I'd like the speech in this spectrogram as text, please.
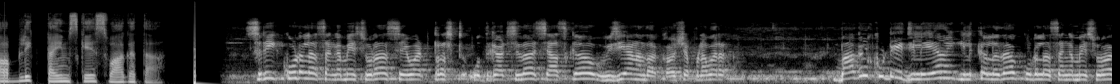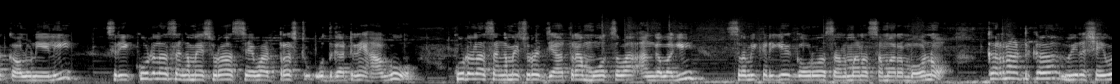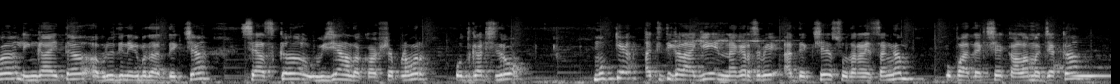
Public ಟೈಮ್ಸ್ಗೆ ಸ್ವಾಗತ. ಶ್ರೀ ಕೂಡಲ ಸಂಗಮೇಶ್ವರ ಸೇವಾ trust ಉದ್ಘಾಟಿಸಿದ ಶಾಸಕ ವಿಜಯಾನಂದ ಕೌಶಪ್ಪನವರ್. ಬಾಗಲಕೋಟೆ ಜಿಲ್ಲೆಯ ಇಲ್ಕಲ್ಲದ ಕೂಡಲ ಸಂಗಮೇಶ್ವರ ಕಾಲೋನಿಯಲ್ಲಿ ಶ್ರೀ ಕೂಡಲ ಸಂಗಮೇಶ್ವರ ಸೇವಾ ಟ್ರಸ್ಟ್ ಉದ್ಘಾಟನೆ ಹಾಗೂ ಕೂಡಲ ಸಂಗಮೇಶ್ವರ ಜಾತ್ರಾ ಮಹೋತ್ಸವ ಅಂಗವಾಗಿ ಶ್ರಮಿಕರಿಗೆ ಗೌರವ ಸನ್ಮಾನ ಸಮಾರಂಭವನ್ನು ಕರ್ನಾಟಕ ವೀರಶೈವ ಲಿಂಗಾಯತ ಅಭಿವೃದ್ಧಿ ನಿಗಮದ ಅಧ್ಯಕ್ಷ ಶಾಸಕ ವಿಜಯಾನಂದ ಕಾಶ್ಯಪ್ಪನವರ್ ಉದ್ಘಾಟಿಸಿದರು. ಮುಖ್ಯ ಅತಿಥಿಗಳಾಗಿ ನಗರಸಭೆ ಅಧ್ಯಕ್ಷೆ ಸುಧಾರಣೆ ಸಂಗಮ್, ಉಪಾಧ್ಯಕ್ಷೆ ಕಾಳಮಜ್ಜಕ್ಕ,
